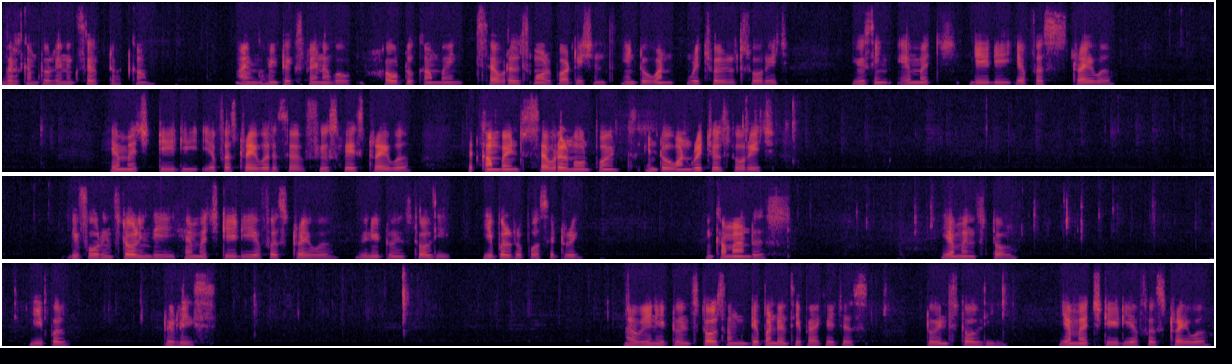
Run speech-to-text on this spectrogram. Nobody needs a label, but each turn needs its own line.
Welcome to linuxhelp.com. I'm going to explain about how to combine several small partitions into one virtual storage using MHDDFS driver. MHDDFS driver is a fuse-based driver that combines several mount points into one virtual storage. Before installing the MHDDFS driver, we need to install the EPEL repository. The command is yum install EPEL release. Now we need to install some dependency packages to install the MHDDFS driver.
